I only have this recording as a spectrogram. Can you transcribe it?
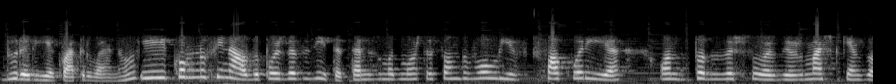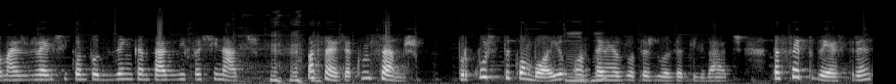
duraria quatro anos, e como no final, depois da visita, temos uma demonstração de voo livre, de falcoaria, onde todas as pessoas, desde mais pequenos ou mais velhos, ficam todos encantados e fascinados. ou seja, começamos percurso de comboio, uhum. onde tem as outras duas atividades, passeio pedestre,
